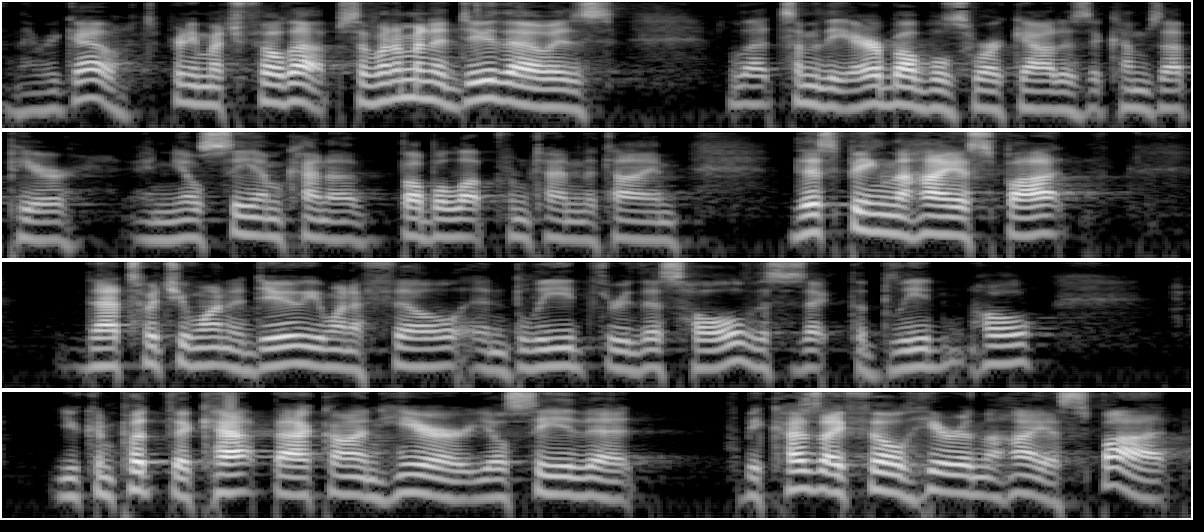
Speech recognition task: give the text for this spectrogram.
And there we go. It's pretty much filled up. So what I'm going to do though is let some of the air bubbles work out as it comes up here. And you'll see them kind of bubble up from time to time. This being the highest spot, that's what you want to do. You want to fill and bleed through this hole. This is the bleed hole. You can put the cap back on here. You'll see that because I filled here in the highest spot,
